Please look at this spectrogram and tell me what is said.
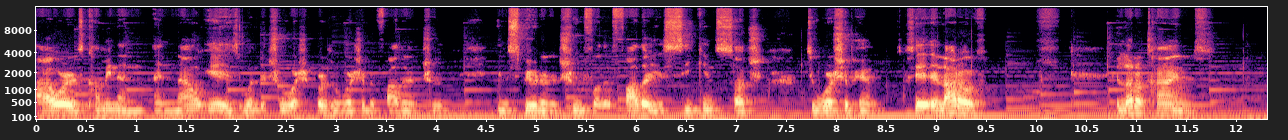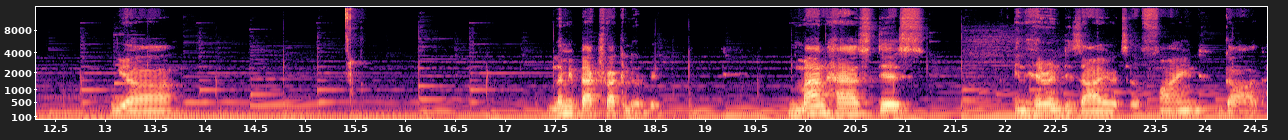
hour is coming and, and now is when the true worshipers will worship the Father in truth, in spirit and the truth. For the Father is seeking such to worship Him. See, a lot of a lot of times we are. Let me backtrack a little bit. Man has this inherent desire to find God.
